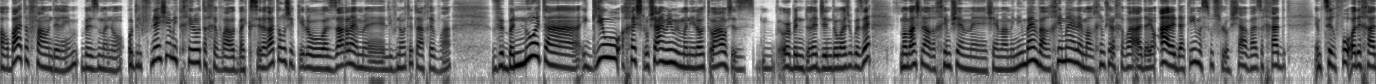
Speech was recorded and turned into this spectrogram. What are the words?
ארבעת הפאונדרים, בזמנו, עוד לפני שהם התחילו את החברה, עוד באקסלרטור שכאילו עזר להם אה, לבנות את החברה. ובנו את ה... הגיעו אחרי שלושה ימים, אם אני לא טועה, או שזה urban legend או משהו כזה, ממש לערכים שהם, אה, שהם מאמינים בהם, והערכים האלה הם ערכים של החברה עד היום. אה, לדעתי הם עשו שלושה, ואז אחד, הם צירפו עוד אחד,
